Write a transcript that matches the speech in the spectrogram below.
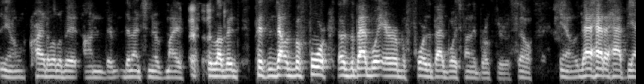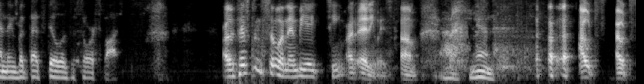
you know, cried a little bit on the, the mention of my beloved Pistons. That was before, that was the bad boy era before the bad boys finally broke through. So, you know, that had a happy ending, but that still is a sore spot. Are the Pistons still an NBA team? Anyways, um, uh, man, out, out.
